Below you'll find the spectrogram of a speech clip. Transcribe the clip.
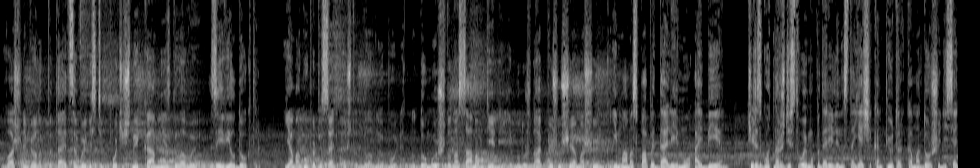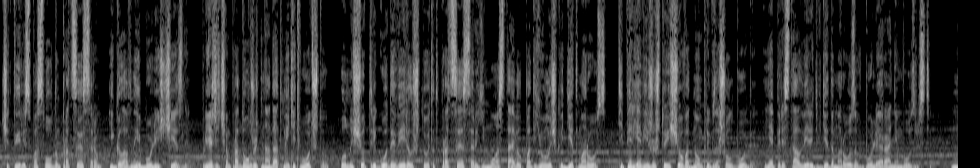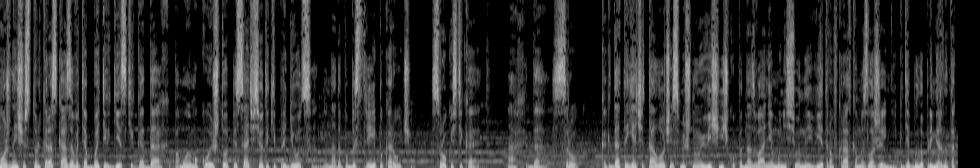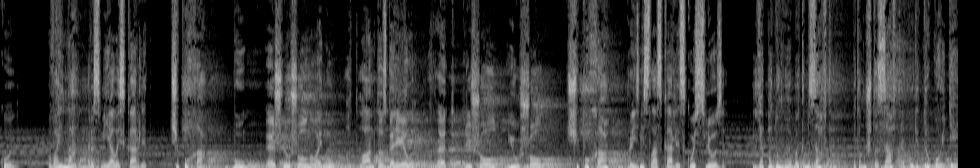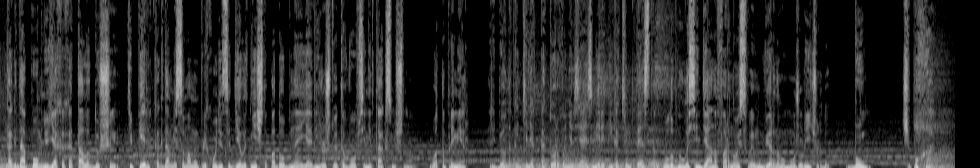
«Ваш ребенок пытается вывести почечные камни из головы», — заявил доктор. Я могу прописать кое-что от головной боли, но думаю, что на самом деле ему нужна пишущая машинка. И мама с папой дали ему IBM. Через год на Рождество ему подарили настоящий компьютер Commodore 64 с пословным процессором, и головные боли исчезли. Прежде чем продолжить, надо отметить вот что. Он еще три года верил, что этот процессор ему оставил под елочкой Дед Мороз, Теперь я вижу, что еще в одном превзошел Бобби. Я перестал верить в Деда Мороза в более раннем возрасте. Можно еще столько рассказывать об этих детских годах, по-моему, кое-что писать все-таки придется, но надо побыстрее и покороче. Срок истекает. Ах, да, срок. Когда-то я читал очень смешную вещичку под названием «Унесенные ветром в кратком изложении», где было примерно такое. «Война?» – рассмеялась Карлетт. Чепуха. Бум! Эшли ушел на войну. Атланта сгорела. Ред пришел и ушел. Чепуха! Произнесла Скарлетт сквозь слезы. Я подумаю об этом завтра, потому что завтра будет другой день. Тогда, помню, я хохотал от души. Теперь, когда мне самому приходится делать нечто подобное, я вижу, что это вовсе не так смешно. Вот, например, Ребенок, интеллект которого нельзя измерить никаким тестом, улыбнулась Индиана Фарной своему верному мужу Ричарду. Бум! Чепуха!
